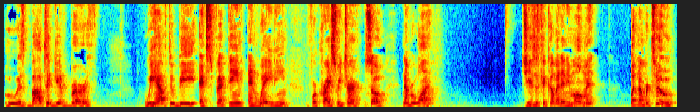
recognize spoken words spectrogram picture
who is about to give birth, we have to be expecting and waiting for Christ's return. So, number one, Jesus could come at any moment. But number two,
